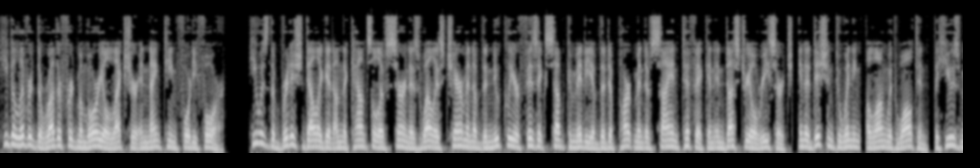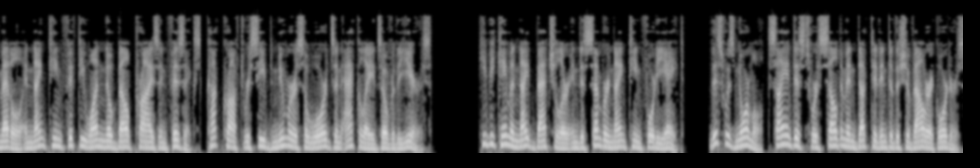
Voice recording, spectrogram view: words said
He delivered the Rutherford Memorial Lecture in 1944. He was the British delegate on the Council of CERN as well as chairman of the Nuclear Physics Subcommittee of the Department of Scientific and Industrial Research, in addition to winning, along with Walton, the Hughes Medal and 1951 Nobel Prize in Physics. Cockcroft received numerous awards and accolades over the years. He became a Knight Bachelor in December 1948. This was normal, scientists were seldom inducted into the chivalric orders,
